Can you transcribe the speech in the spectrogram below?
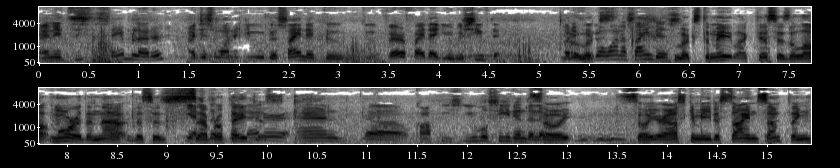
and it's the same letter. I just wanted you to sign it to, to verify that you received it. But It if you don't want to sign this, Looks to me like this is a lot more than that. This is yes, several the, the pages. and uh, copies, you will see it in the So, letter. so you're asking me to sign something,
